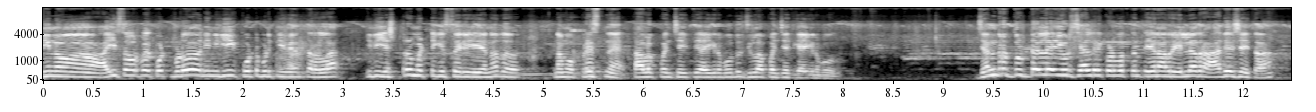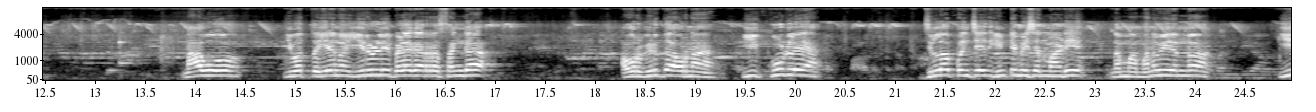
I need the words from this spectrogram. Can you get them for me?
ನೀನು ಐದು ಸಾವಿರ ರೂಪಾಯಿ ಕೊಟ್ಬಿಡು ನಿನಗೆ ಈಗ ಕೊಟ್ಟು ಬಿಡ್ತೀವಿ ಅಂತಾರಲ್ಲ, ಇದು ಎಷ್ಟರ ಮಟ್ಟಿಗೆ ಸರಿ ಅನ್ನೋದು ನಮ್ಮ ಪ್ರಶ್ನೆ. ತಾಲೂಕ್ ಪಂಚಾಯತಿ ಆಗಿರ್ಬೋದು, ಜಿಲ್ಲಾ ಪಂಚಾಯತಿಗೆ ಆಗಿರ್ಬೋದು. ಜನರ ದುಡ್ಡಲ್ಲೇ ಇವ್ರು ಸ್ಯಾಲ್ರಿ ಕೊಡ್ಬೇಕಂತ ಏನಾದರೂ ಎಲ್ಲಾದರೂ ಆದೇಶ ಐತಾ ನಾವು ಇವತ್ತು ಏನು ಈರುಳ್ಳಿ ಬೆಳೆಗಾರರ ಸಂಘ, ಅವ್ರ ವಿರುದ್ಧ ಅವ್ರನ್ನ ಈ ಕೂಡಲೇ ಜಿಲ್ಲಾ ಪಂಚಾಯತ್ ಇಂಟಿಮೇಷನ್ ಮಾಡಿ, ನಮ್ಮ ಮನವಿಯನ್ನು ಈ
